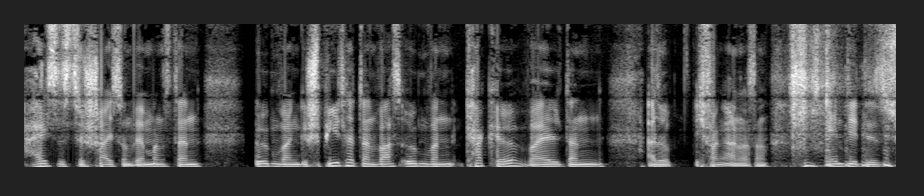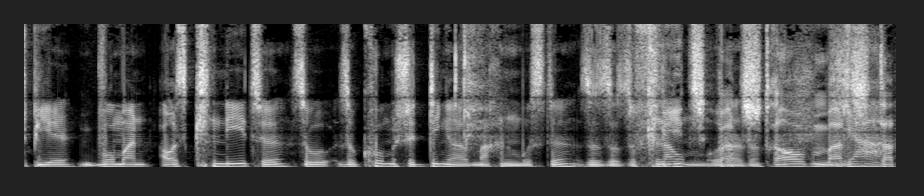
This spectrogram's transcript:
heißeste Scheiß. Und wenn man es dann irgendwann gespielt hat, dann war es irgendwann kacke, weil dann, also ich fange anders an. Kennt ihr dieses Spiel, wo man aus Knete so, so komische Dinger machen musste? So, so, so Pflaumen Quietsch, oder so. Traubenmatsch, Ja, da,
